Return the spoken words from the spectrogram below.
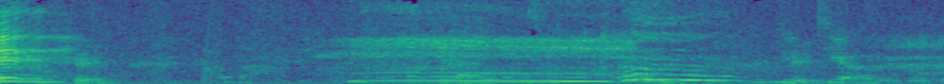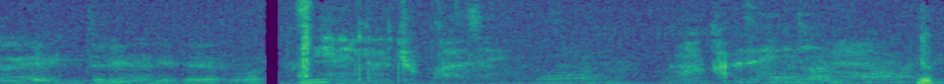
Eh. Ini sih. Duk.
